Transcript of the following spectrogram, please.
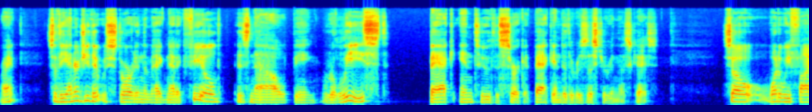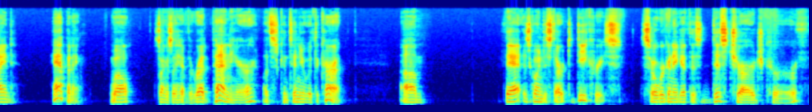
right? So the energy that was stored in the magnetic field is now being released back into the circuit, back into the resistor in this case. So what do we find happening? Well, as long as I have the red pen here, let's continue with the current. Um, that is going to start to decrease. So we're going to get this discharge curve,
